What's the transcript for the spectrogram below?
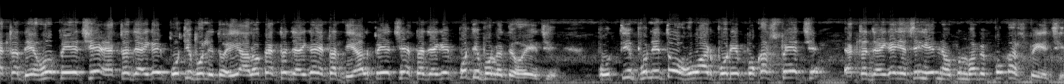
একটা দেহ পেয়েছে, একটা জায়গায় প্রতিফলিত। এই আলোটা একটা জায়গায়, একটা দেয়াল পেয়েছে, একটা জায়গায় প্রতিফলিত হয়েছে। প্রতিফলিত হওয়ার পরে প্রকাশ পেয়েছে, একটা জায়গায় এসে এ নতুন ভাবে প্রকাশ পেয়েছে।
